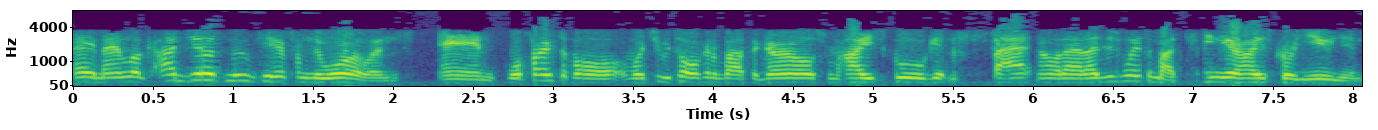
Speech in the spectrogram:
Hey, man, look, I just moved here from New Orleans, And, well, first of all, what you were talking about, the girls from high school getting fat and all that, I just went to my 10-year high school reunion.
